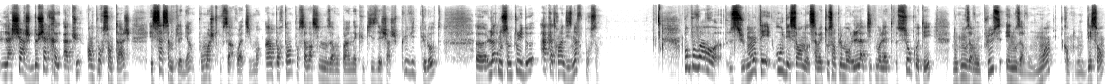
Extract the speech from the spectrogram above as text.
la charge de chaque accu en pourcentage. Et ça, ça me plaît bien. Pour moi, je trouve ça relativement important pour savoir si nous n'avons pas un accu qui se décharge plus vite que l'autre. Euh, là, nous sommes tous les deux à 99%. Pour pouvoir monter ou descendre, ça va être tout simplement la petite molette sur le côté. Donc nous avons plus et nous avons moins quand on descend.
